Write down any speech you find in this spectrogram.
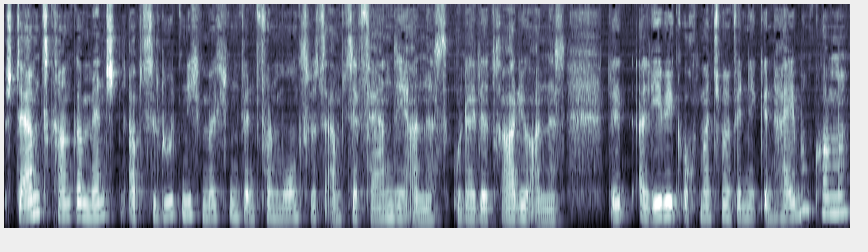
sterbenskranke Menschen absolut nicht möchten, wenn von morgens bis abends der Fernseher an ist oder das Radio an ist. Das erlebe ich auch manchmal, wenn ich in Heime komme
